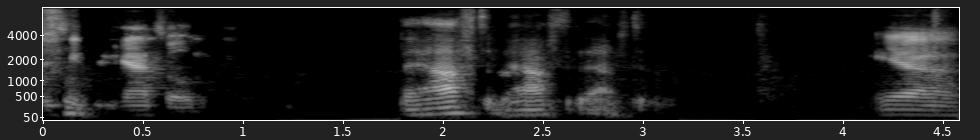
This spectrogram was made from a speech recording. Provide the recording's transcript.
season canceled. They have to. They have to. They have to. Yeah.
